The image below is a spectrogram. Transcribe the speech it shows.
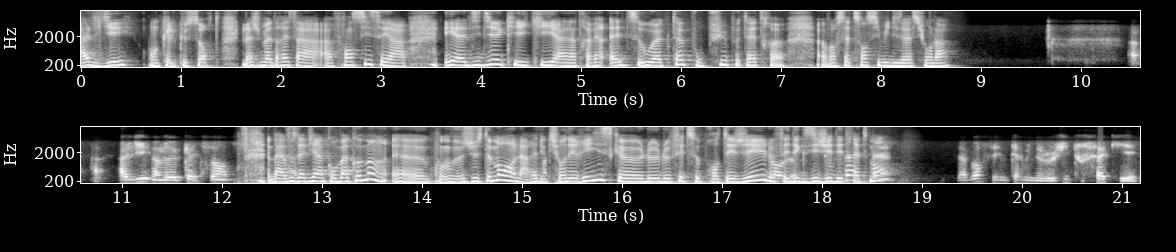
allié en quelque sorte? Là, je m'adresse à, Francis et à, et à Didier qui, qui, à travers AIDS ou ACT UP, ont pu peut-être avoir cette sensibilisation-là alliés dans le quel sens bah, Vous aviez un combat commun, euh, justement, la réduction des risques, euh, le, fait de se protéger, le fait d'exiger des traitements. D'abord, c'est une terminologie, tout ça qui est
